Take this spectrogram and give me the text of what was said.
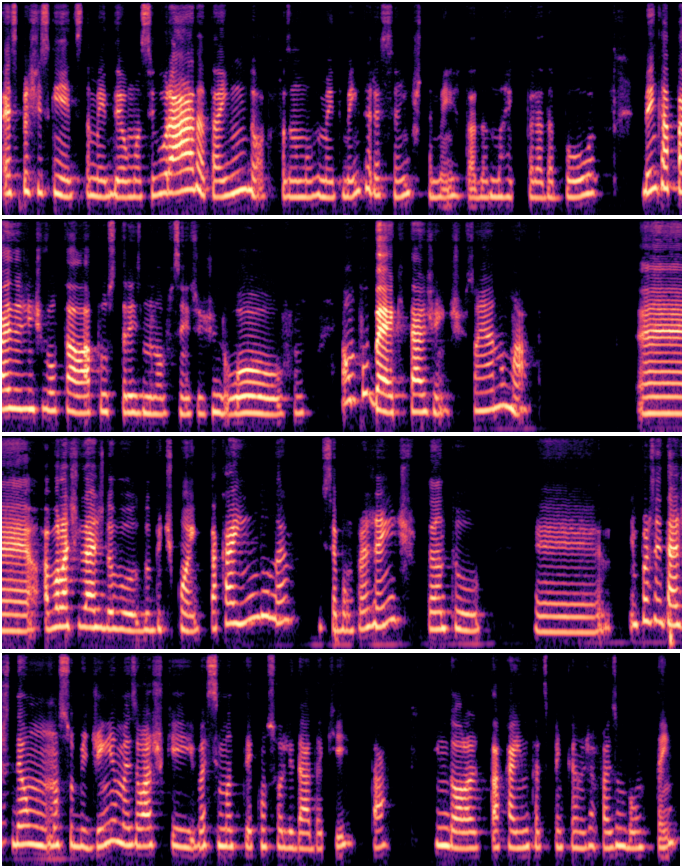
SPX 500 também deu uma segurada, tá indo, ó, tá fazendo um movimento bem interessante também, já tá dando uma recuperada boa. Bem capaz de a gente voltar lá para os 3.900 de novo. É um pullback, tá, gente? Sonhar não mata. É, a volatilidade do, do Bitcoin está caindo, né? Isso é bom para gente. Tanto é, em porcentagem deu uma subidinha, mas eu acho que vai se manter consolidado aqui, tá? Em dólar está caindo, está despencando já faz um bom tempo.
